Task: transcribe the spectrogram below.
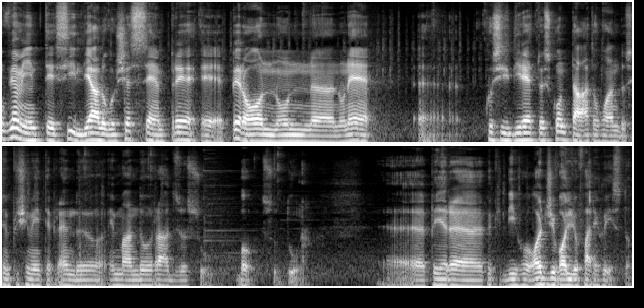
ovviamente sì, il dialogo c'è sempre, eh, però non, non è eh, così diretto e scontato quando semplicemente prendo e mando un razzo su, boh, su Duna. Eh, per, perché dico oggi voglio fare questo.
